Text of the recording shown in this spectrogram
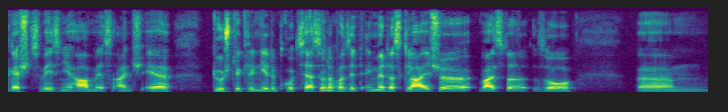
Rechtswesen hier haben, ist eigentlich eher durchdeklinierte Prozesse. Da Genau. passiert immer das Gleiche, weißt du? So, ähm,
